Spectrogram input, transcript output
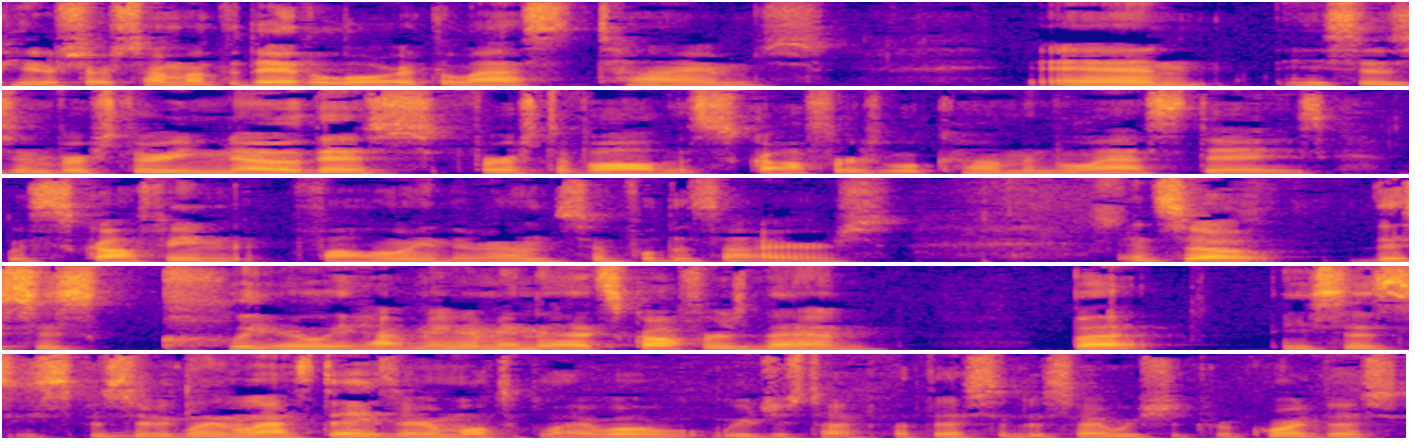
Peter starts talking about the day of the Lord, the last times, and he says in verse 3 Know this, first of all, that scoffers will come in the last days with scoffing, following their own sinful desires. And so this is clearly happening. I mean, they had scoffers then, but he says specifically in the last days they will multiply. Well, we just talked about this and decided we should record this.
